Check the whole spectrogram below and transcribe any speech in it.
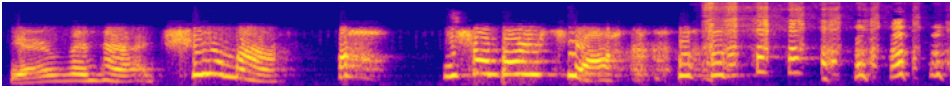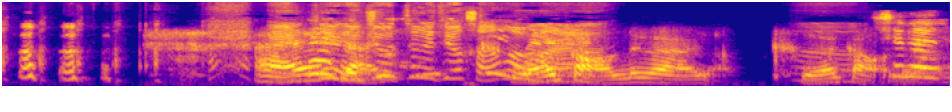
别人问他吃了吗？哦，你上班去啊？哎这个，就这个就很好玩可搞乐了，可嗯搞乐了。现在现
